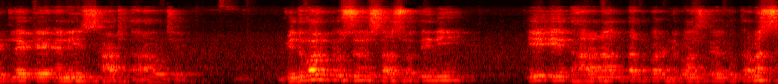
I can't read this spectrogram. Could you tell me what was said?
એટલે કે એની સાઠ ધારાઓ છે. વિદ્વાન પુરુષ સરસ્વતીની એ એ ધારાના તટ પર નિવાસ કરે તો ક્રમશઃ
